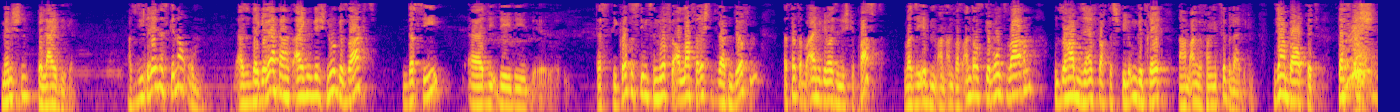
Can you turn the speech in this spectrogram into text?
Menschen beleidige. Also die drehen es genau um. Also der Gelehrte hat eigentlich nur gesagt, dass sie äh, die, die, die, dass die Gottesdienste nur für Allah verrichtet werden dürfen. Das hat aber einige Leute nicht gepasst, weil sie eben an, an was anderes gewohnt waren. Und so haben sie einfach das Spiel umgedreht und haben angefangen zu beleidigen. Sie haben behauptet, dass ich,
